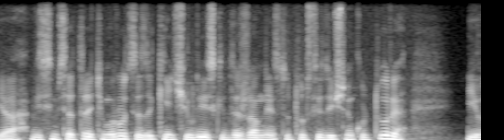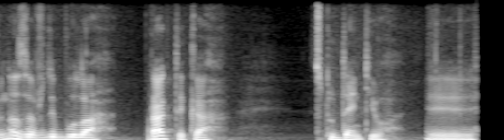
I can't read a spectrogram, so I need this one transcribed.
я в 83-му році закінчив Львівський державний інститут фізичної культури, і в нас завжди була практика студентів. е,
